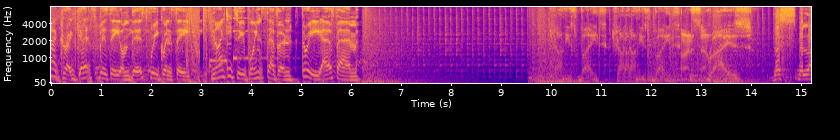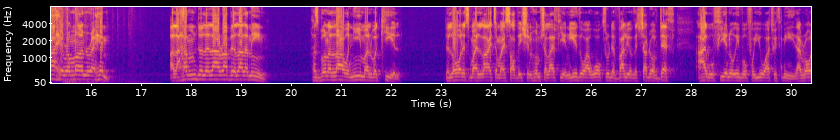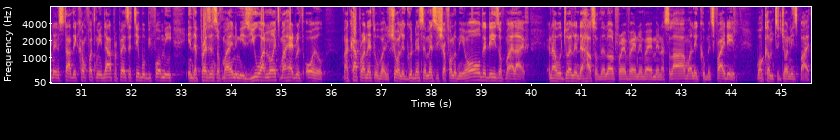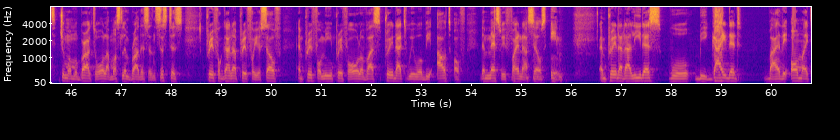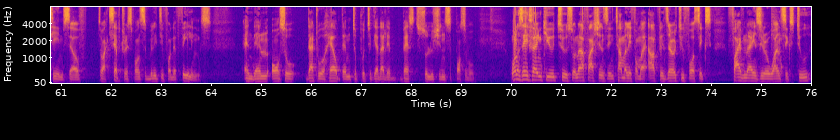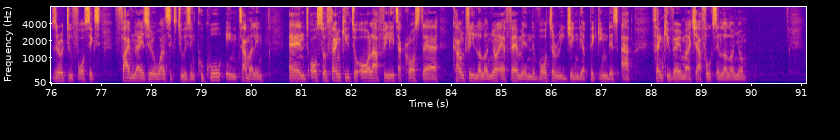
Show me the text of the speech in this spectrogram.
Accra gets busy on this frequency 92.7 3 FM. Johnnie's Bite. Johnnie's Bite on Sunrise. Bismillahir Rahman Rahim. Alhamdulillah Rabbil Alameen. Hasbunallah wa ni'mal wakil. The Lord is my light and my salvation. Whom shall I fear? And yea, though I walk through the valley of the shadow of death, I will fear no evil, for you art with me. Thy rod and staff, they comfort me. Thou prepares a table before me in the presence of my enemies. You anoint my head with oil. My cup runneth over, and surely goodness and mercy shall follow me all the days of my life. And I will dwell in the house of the Lord forever and ever. Amen. Assalamu alaikum. It's Friday. Welcome to Johnnie's Bite. Juma Mubarak to all our Muslim brothers and sisters. Pray for Ghana, pray for yourself, and pray for me, pray for all of us. Pray that we will be out of the mess we find ourselves in and pray that our leaders will be guided by the Almighty Himself to accept responsibility for the failings. And then also that will help them to put together the best solutions possible. I want to say thank you to Sonar Fashions in Tamale for my outfit 0246 590162. 0246 590162 is in Kuku in Tamale. And also thank you to all our affiliates across the country, Lolonyon FM in the Volta region. They are picking this up. Thank you very much, our folks in Lolonyon.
